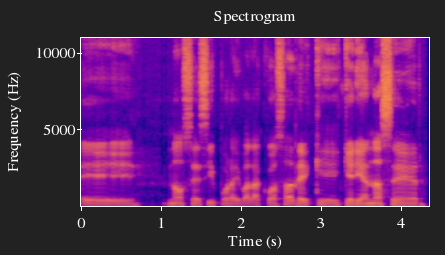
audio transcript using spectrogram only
eh, no sé si por ahí va la cosa, de que querían hacer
